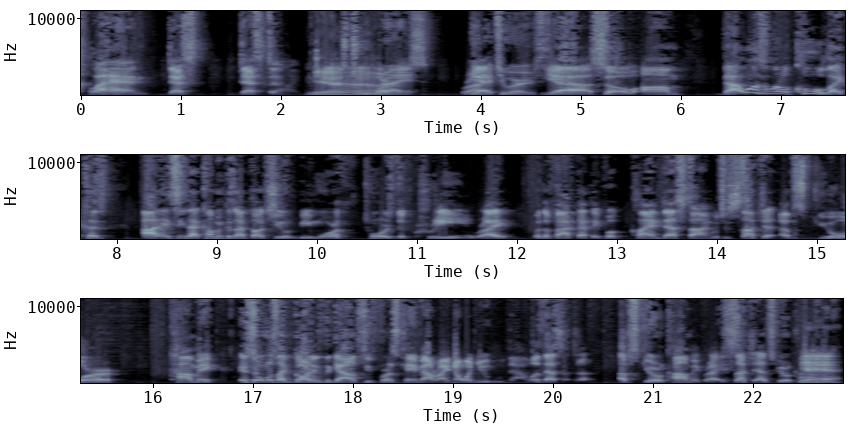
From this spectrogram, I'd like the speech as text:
clan des- destine it's two yeah. words Right. right Yeah, two words. yeah, so um, that was a little cool, like because I didn't see that coming because I thought she would be more towards the Kree, right? But the fact that they put clandestine, which is such an obscure comic, it's almost like Guardians of the Galaxy first came out, right? No one knew who that was. That's such an obscure comic, right? It's such an obscure comic Yeah, yeah.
